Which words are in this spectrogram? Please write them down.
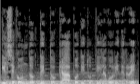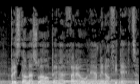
Il secondo, detto capo di tutti i lavori del re, prestò la sua opera al faraone Amenoffi III.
